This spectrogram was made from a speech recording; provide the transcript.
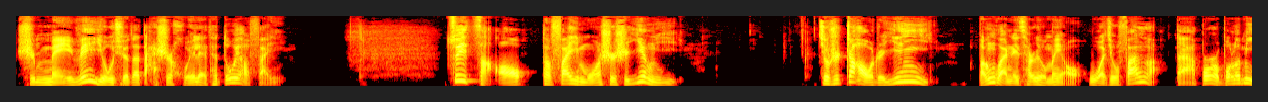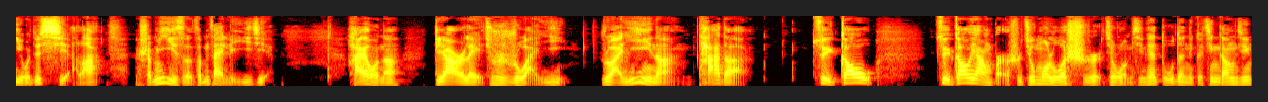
是每位游学的大师回来，他都要翻译。最早的翻译模式是硬译，就是照着音译，甭管这词儿有没有，我就翻了。大家波若波罗蜜我就写了，什么意思？咱们再理解。还有呢，第二类就是软译，软译呢，它的最高最高样本是鸠摩罗什，就是我们今天读的那个《金刚经》。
